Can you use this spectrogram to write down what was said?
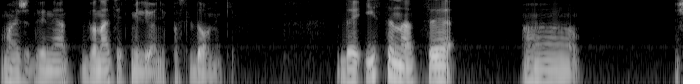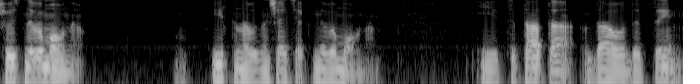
майже 12 12 мільйонів послідовників, де істина це е, щось невимовне. Істина визначається як невимовна. І цитата Дао Де Цин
